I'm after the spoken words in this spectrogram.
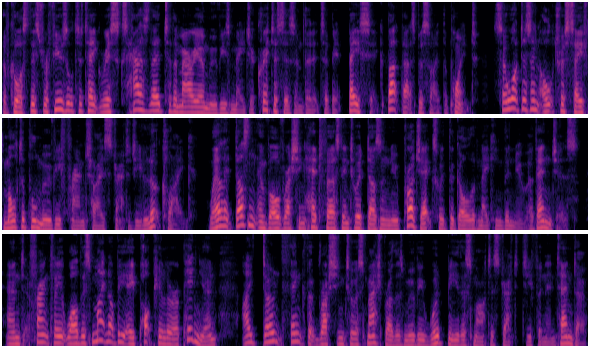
Of course this refusal to take risks has led to the Mario movie's major criticism that it's a bit basic, but that's beside the point. So what does an ultra-safe multiple movie franchise strategy look like? Well, it doesn't involve rushing headfirst into a dozen new projects with the goal of making the new Avengers. And frankly, while this might not be a popular opinion, I don't think that rushing to a Smash Bros. movie would be the smartest strategy for Nintendo.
